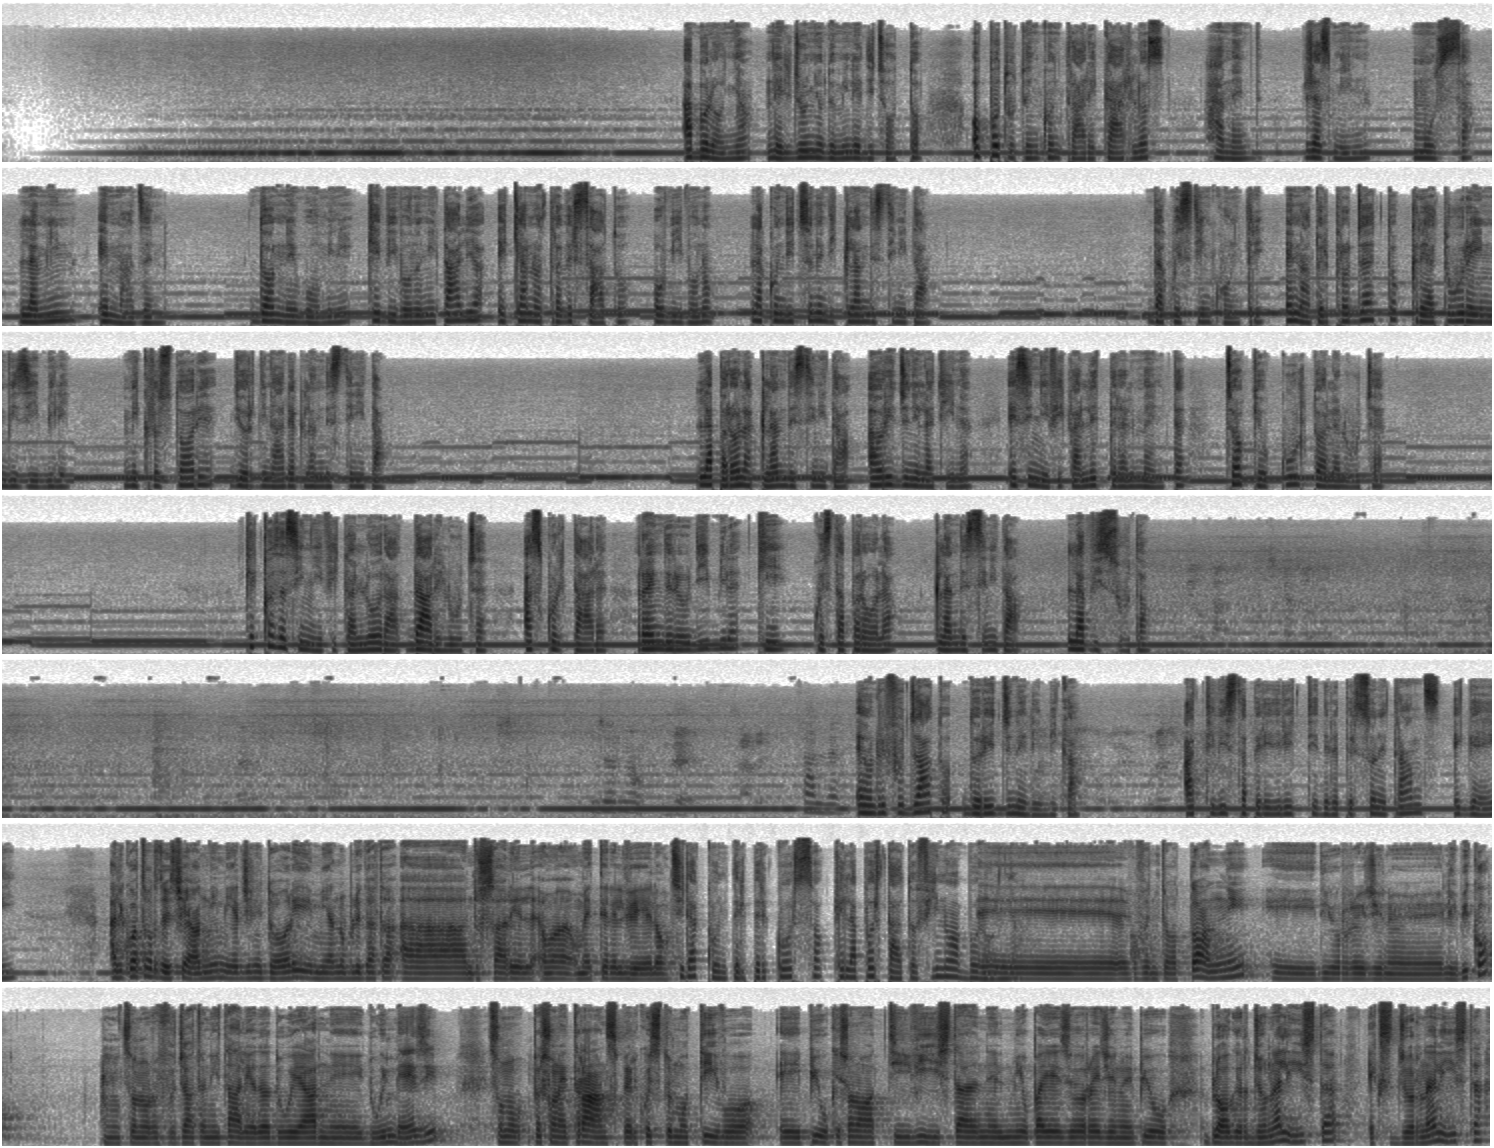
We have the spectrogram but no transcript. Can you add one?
A Bologna, nel giugno 2018, ho potuto incontrare Carlos, Hamed, Jasmine, Mussa, Lamin e Mazen, donne e uomini che vivono in Italia e che hanno attraversato o vivono la condizione di clandestinità. Da questi incontri è nato il progetto Creature Invisibili, microstorie di ordinaria clandestinità. La parola clandestinità ha origini latine e significa letteralmente ciò che è occulto alla luce. Che cosa significa allora dare luce, ascoltare, rendere udibile chi questa parola, clandestinità, l'ha vissuta? Rifugiato d'origine libica, attivista per i diritti delle persone trans e gay. Ai 14 anni i miei genitori mi hanno obbligato a indossare il, o mettere il velo. Ci racconta il percorso che l'ha portato fino a Bologna. E ho 28 anni di origine libico. Sono rifugiata in Italia da due anni e due mesi. Sono persona trans, per questo motivo e più che sono attivista nel mio paese origine e più blogger giornalista, ex giornalista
